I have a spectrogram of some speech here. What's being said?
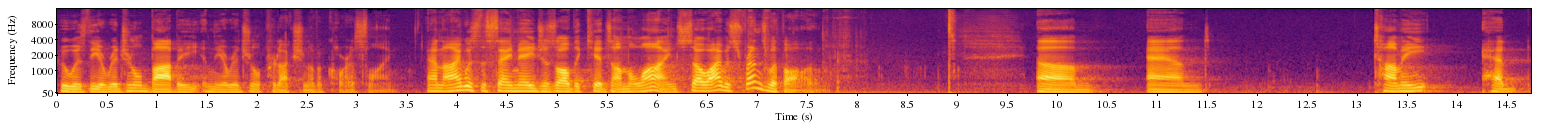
who was the original Bobby in the original production of A Chorus Line. And I was the same age as all the kids on the line, so I was friends with all of them. Um, and Tommy had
